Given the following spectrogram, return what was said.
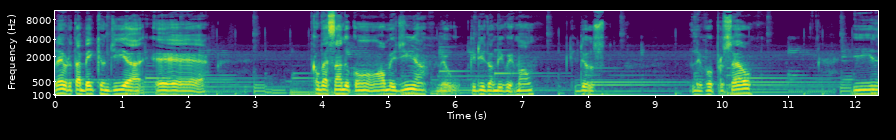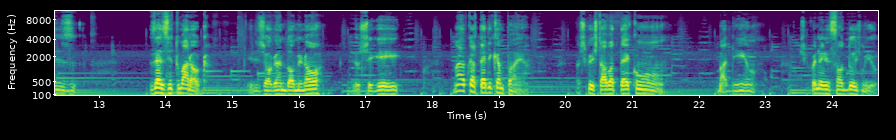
Lembro também que um dia, é, conversando com Almedinha, meu querido amigo irmão, que Deus levou para o céu, e Zezito Maroca eles jogando dominó. Eu cheguei, na época até de campanha. Acho que eu estava até com Badinho, acho que foi na eleição de 2000.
